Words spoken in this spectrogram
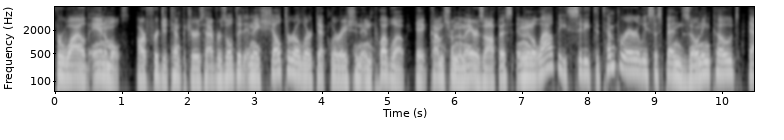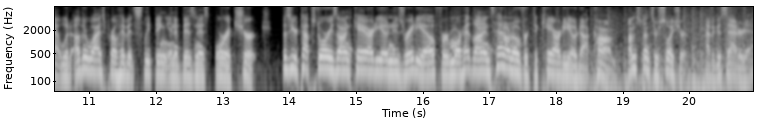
for wild animals. Our frigid temperatures have resulted in a shelter alert declaration in Pueblo. It comes from the mayor's office and it allowed the city to temporarily suspend zoning codes that would otherwise prohibit sleeping in a business or a church. Those are your top stories on KRDO News Radio. For more headlines, head on over to krdo.com. I'm Spencer Soisher. Have a good Saturday.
